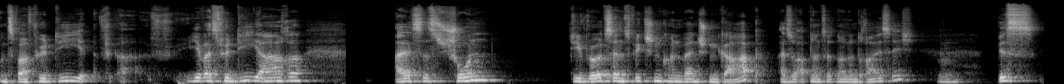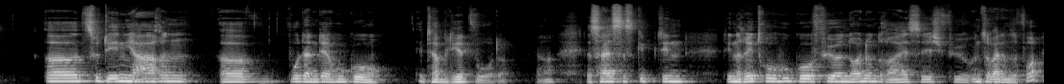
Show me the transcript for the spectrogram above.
und zwar für die, für, für, jeweils für die Jahre, als es schon die World Science Fiction Convention gab, also ab 1939, bis äh, zu den Jahren, äh, wo dann der Hugo etabliert wurde. Ja? Das heißt, es gibt den, den Retro-Hugo für 39, für und so weiter und so fort.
